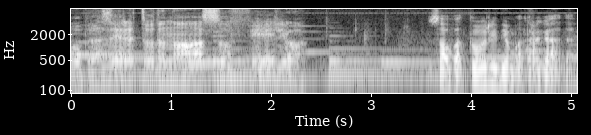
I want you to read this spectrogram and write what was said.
O prazer é todo nosso, filho. Salvatore deu uma tragada.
